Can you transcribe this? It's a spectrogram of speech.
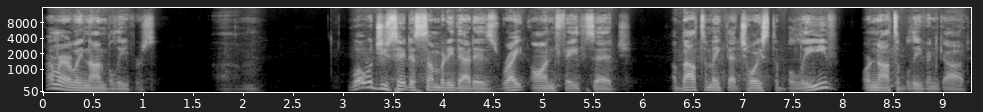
primarily non-believers. Um, what would you say to somebody that is right on faith's edge, about to make that choice to believe or not to believe in God?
